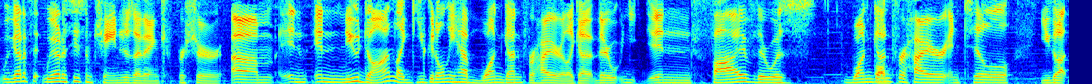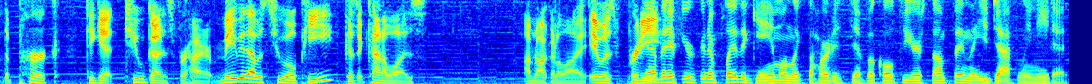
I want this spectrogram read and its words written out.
we got to th- we got to see some changes. I think for sure. Um, in in New Dawn, like you could only have one gun for hire. Like uh, there in five, there was one gun Oh. for hire until you got the perk to get two guns for hire. Maybe that was too OP because it kind of was. I'm not gonna lie, it was pretty. Yeah, but if you're gonna play the game on like the hardest difficulty or something, then you definitely need it.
